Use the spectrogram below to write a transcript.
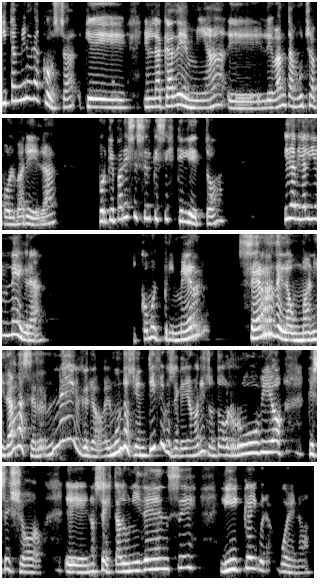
y también una cosa que en la academia eh, levanta mucha polvareda, porque parece ser que ese esqueleto era de alguien negra. Y como el primer ser de la humanidad va a ser negro. El mundo científico se quería morir, son todos rubios, qué sé yo, eh, no sé, estadounidenses, bueno, bueno.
